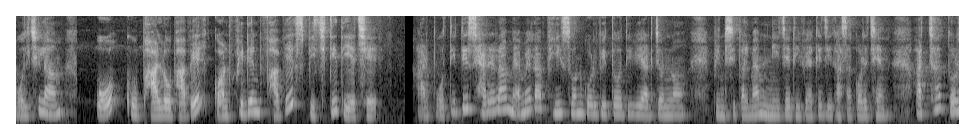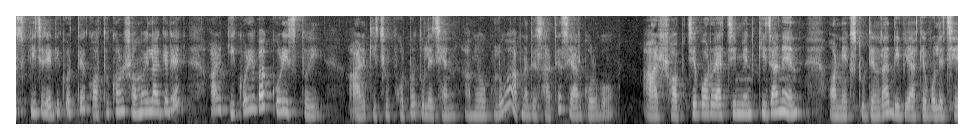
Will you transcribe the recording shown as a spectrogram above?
বলছিলাম, ও খুব ভালোভাবে কনফিডেন্টভাবে স্পিচটি দিয়েছে। আর প্রতিটি স্যারেরা, ম্যামেরা ভীষণ গর্বিত দিবিয়ার জন্য। প্রিন্সিপাল ম্যাম নিজে দিব্যাকে জিজ্ঞাসা করেছেন আচ্ছা তোর স্পিচ রেডি করতে কতক্ষণ সময় লাগে রে? আর কি করি বা করিস তুই? আর কিছু ফটো তুলেছেন, আমি ওগুলো আপনাদের সাথে শেয়ার করব। আর সবচেয়ে বড় অ্যাচিভমেন্ট কি জানেন? অনেক স্টুডেন্টরা দিব্যাকে বলেছে,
